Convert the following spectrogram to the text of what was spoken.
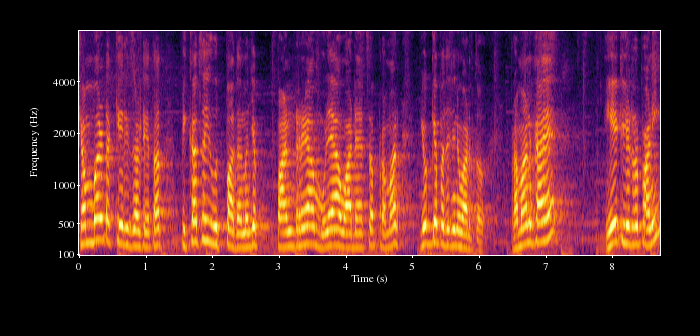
शंभर टक्के रिझल्ट येतात. पिकाचंही उत्पादन म्हणजे पांढऱ्या मुळ्या वाढण्याचं प्रमाण योग्य पद्धतीने वाढतं. प्रमाण काय आहे? एक लिटर पाणी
